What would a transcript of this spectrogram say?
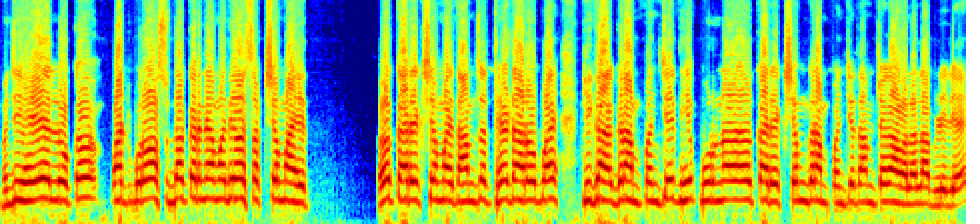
म्हणजे हे लोक पाठपुरावा सुद्धा करण्यामध्ये असक्षम आहेत. अकार्यक्षम आहेत. आमचा थेट आरोप आहे की ग्रामपंचायत हे पूर्ण कार्यक्षम ग्रामपंचायत आमच्या गावाला लाभलेली आहे.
